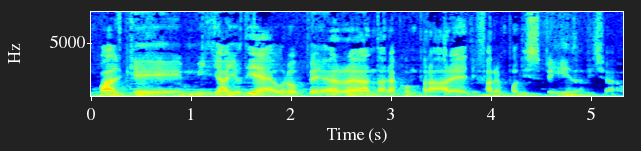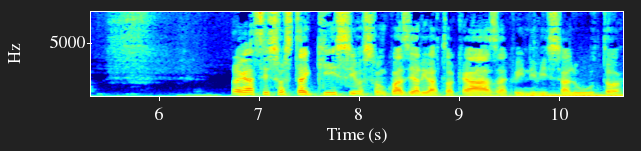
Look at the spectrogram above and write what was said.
qualche migliaio di euro per andare a comprare e di fare un po' di spesa diciamo. Ragazzi sono stanchissimo sono quasi arrivato a casa quindi vi saluto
